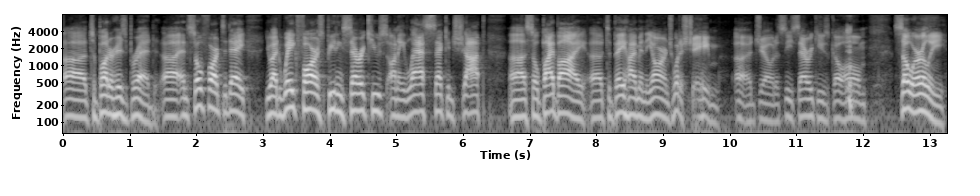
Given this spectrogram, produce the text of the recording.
uh, to butter his bread. Uh, and so far today, you had Wake Forest beating Syracuse on a last-second shot. Uh, so bye bye uh, to Boeheim in the orange. What a shame, uh, Joe, to see Syracuse go home so early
